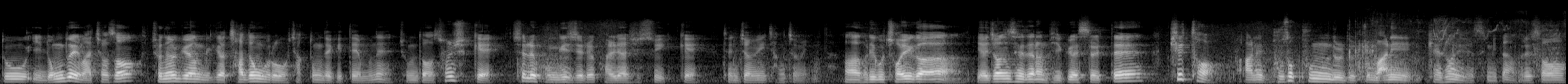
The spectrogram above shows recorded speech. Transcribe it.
또 이 농도에 맞춰서 전열 교환기가 자동으로 작동되기 때문에 좀 더 손쉽게 실내 공기질을 관리하실 수 있게 된 점이 장점입니다. 아 그리고 저희가 예전 세대랑 비교했을 때 필터 안에 부속품들도 좀 많이 개선이 됐습니다. 그래서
